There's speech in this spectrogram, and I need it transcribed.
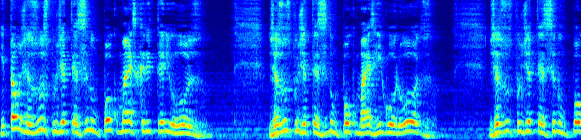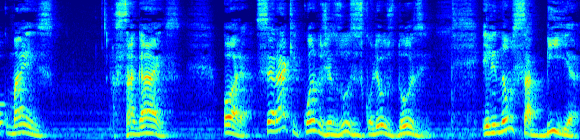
Então Jesus podia ter sido um pouco mais criterioso. Jesus podia ter sido um pouco mais rigoroso. Jesus podia ter sido um pouco mais sagaz. Ora, será que quando Jesus escolheu os doze, ele não sabia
